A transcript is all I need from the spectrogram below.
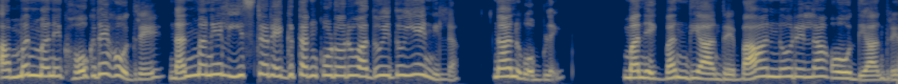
ಅಮ್ಮನ್ ಮನೆಗ್ ಹೋಗದೆ ಹೋದ್ರೆ ನನ್ ಮನೇಲಿ ಈಸ್ಟರ್ ಎಗ್ ತಂದ್ಕೊಡೋರು ಅದು ಇದು ಏನಿಲ್ಲ. ನಾನು ಒಬ್ಳೆ. ಮನೆಗ್ ಬಂದ್ಯಾ ಅಂದ್ರೆ ಬಾ ಅನ್ನೋರಿಲ್ಲ, ಹೋದ್ಯಾ ಅಂದ್ರೆ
